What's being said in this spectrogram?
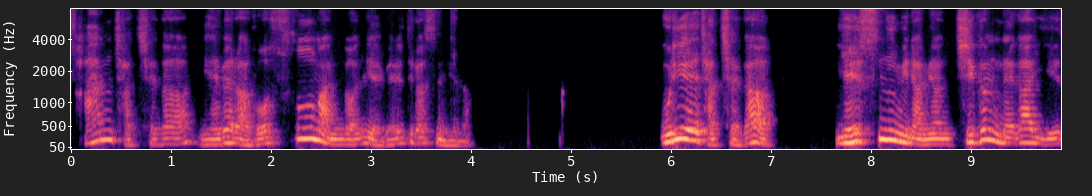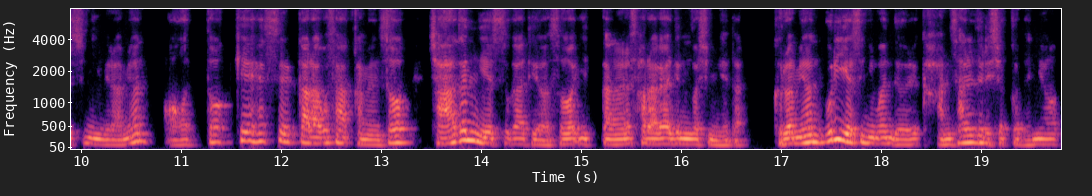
삶 자체가 예배라고 수만 번 예배를 드렸습니다. 우리의 자체가 예수님이라면, 지금 내가 예수님이라면 어떻게 했을까라고 생각하면서 작은 예수가 되어서 이 땅을 살아가야 되는 것입니다. 그러면 우리 예수님은 늘 감사를 들으셨거든요.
